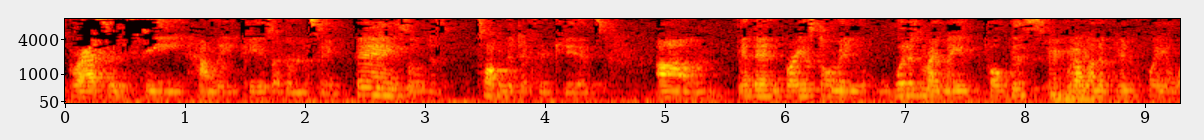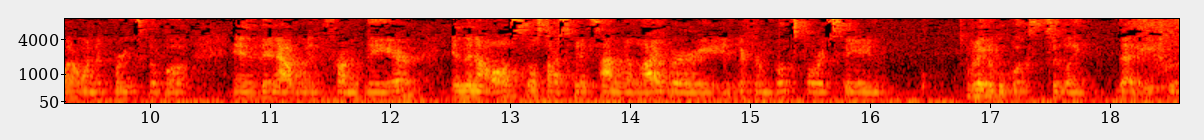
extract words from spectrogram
grasping to see how many kids are doing the same thing. So just talking to different kids, um, and then brainstorming what is my main focus, what I want to pinpoint, and what I want to bring to the book. And then I went from there. And then I also started spending time in the library and different bookstores, seeing relatable books to like that age group,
